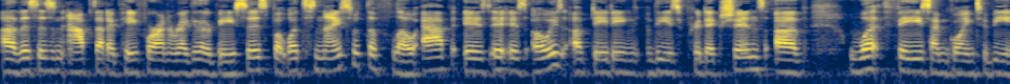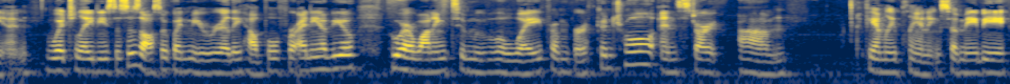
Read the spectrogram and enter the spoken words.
Uh, this is an app that I pay for on a regular basis. But what's nice with the Flo app is it is always updating these predictions of what phase I'm going to be in. Which, ladies, this is also going to be really helpful for any of you who are wanting to move away from birth control and start um, family planning. So maybe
